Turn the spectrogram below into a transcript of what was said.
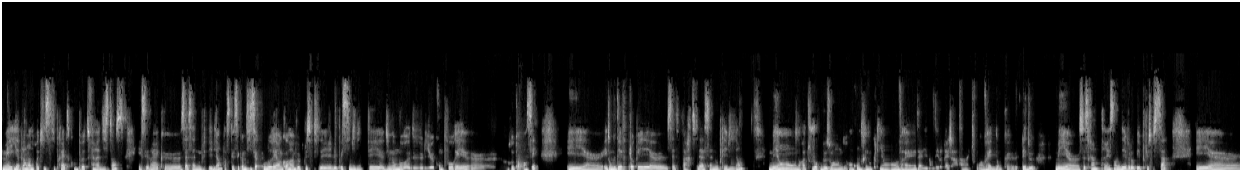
Mais il y a plein d'endroits qui s'y prêtent, qu'on peut te faire à distance. Et c'est vrai que ça, ça nous plaît bien parce que c'est comme si ça ouvrait encore un peu plus les, possibilités du nombre de lieux qu'on pourrait euh, repenser. Et, euh, et, donc développer euh, cette partie-là, ça nous plaît bien. Mais on aura toujours besoin de rencontrer nos clients en vrai, d'aller dans des vrais jardins et tout en vrai. Donc les deux. Mais euh, ce serait intéressant de développer plus ça. Et, euh,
